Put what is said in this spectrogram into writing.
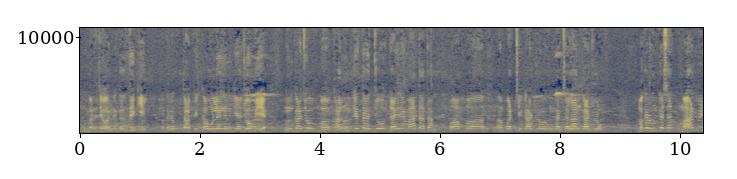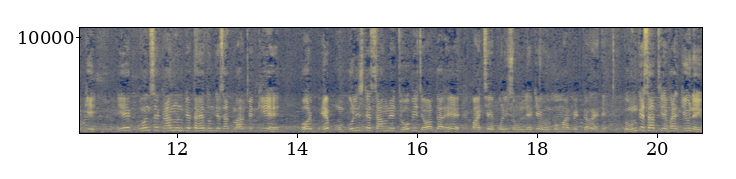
हमारे जवान ने गलती की। अगर ट्रैफ़िक का उल्लंघन किया जो भी है उनका जो कानून के तहत जो दायरे में आता था वो आप पर्ची काट लो उनका चलान काट लो। मगर उनके साथ मारपीट की ये कौन से कानून के तहत उनके साथ मारपीट किए है? और पुलिस के सामने जो भी जवाबदार है पाँच छह पुलिस उन लेके उनको मारपीट कर रहे थे तो उनके साथ एफआईआर क्यों नहीं?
